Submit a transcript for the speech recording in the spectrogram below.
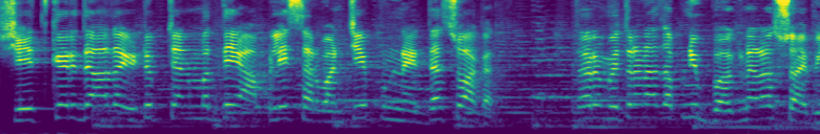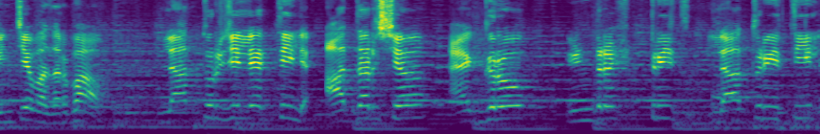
शेतकरी दादा युट्यूब चॅनलमध्ये आपले सर्वांचे पुन्हा एकदा स्वागत. तर मित्रांनो आज आपण बघणार आहोत सोयाबीनचे बाजारभाव. लातूर जिल्ह्यातील आदर्श ॲग्रो इंडस्ट्रीज लातूर येथील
